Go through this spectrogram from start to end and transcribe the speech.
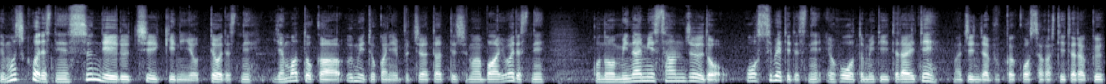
でもしくはですね住んでいる地域によってはですね山とか海とかにぶち当たってしまう場合はですねこの南30度をすべてですね恵方と見ていただいて、まあ、神社仏閣を探していただく。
